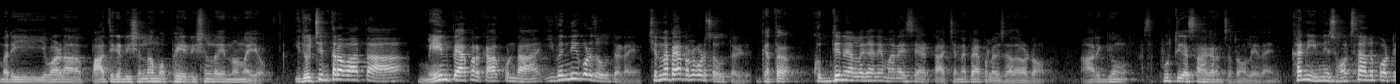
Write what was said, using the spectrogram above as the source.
మరి ఇవాళ పాతిక ఎడిషన్లో ముప్పై ఎడిషన్లో ఎన్ని ఉన్నాయో. ఇది వచ్చిన తర్వాత మెయిన్ పేపర్ కాకుండా ఇవన్నీ కూడా చదువుతాడు ఆయన. చిన్న పేపర్లు కూడా చదువుతాడు. గత కొద్ది నెలలుగానే మానేసేట ఆ చిన్న పేపర్లో చదవడం. ఆరోగ్యం పూర్తిగా సహకరించడం లేదు ఆయన. కానీ ఇన్ని సంవత్సరాల పాటు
